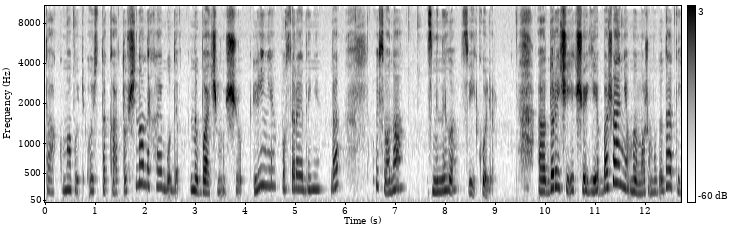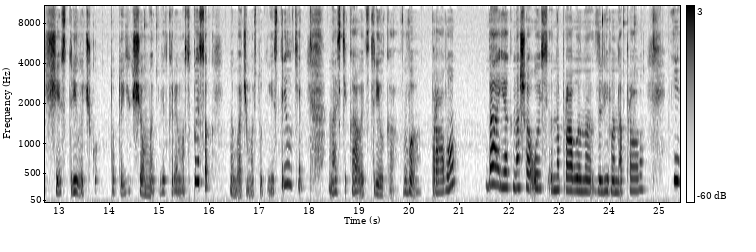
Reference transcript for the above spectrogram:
Так, мабуть, ось така товщина нехай буде. Ми бачимо, що лінія посередині, да? ось вона змінила свій колір. До речі, якщо є бажання, ми можемо додати ще стрілочку. Тобто, якщо ми відкриємо список, ми бачимо, ось тут є стрілки, нас цікавить стрілка вправо, да, як наша ось направлена зліва направо. І,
